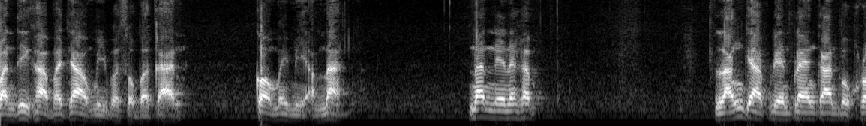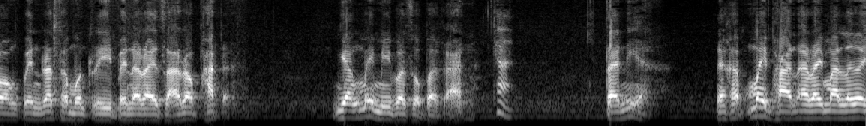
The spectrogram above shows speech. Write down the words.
วันที่ข้าพเจ้ามีประสบการณ์ ก็ไม่มีอำนาจ นั่นเนี่ยนะครับ หลังจากเปลี่ยนแปลงการปกครองเป็นรัฐมนตรีเป็นอะไรสารพัดอะยังไม่มีประสบการณ์ค่ะแต่เนี่ยนะครับไม่ผ่านอะไรมาเลย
